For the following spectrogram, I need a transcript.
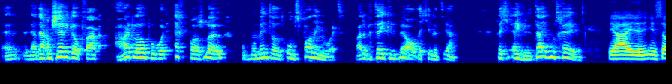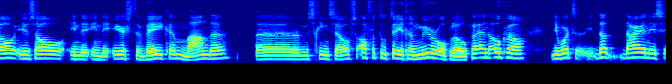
en nou, daarom zeg ik ook vaak, hardlopen wordt echt pas leuk op het moment dat het ontspanning wordt. Maar dat betekent wel dat je het, ja, dat je even de tijd moet geven. Ja, je, je, zal, je zal in de, in de eerste weken, maanden, uh, misschien zelfs af en toe tegen een muur oplopen. En ook wel, je wordt, dat, daarin is,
